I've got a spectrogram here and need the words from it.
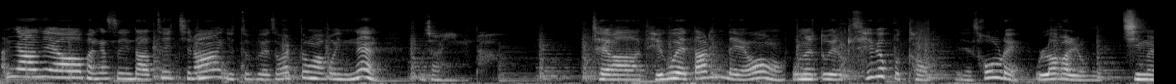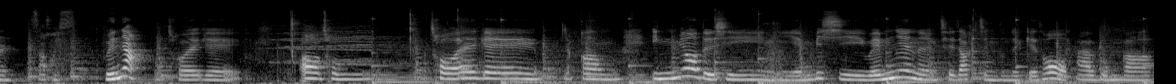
안녕하세요. 반갑습니다. 트위치랑 유튜브에서 활동하고 있는 우정입니다. 제가 대구의 딸인데요. 오늘 또 이렇게 새벽부터 이제 서울에 올라가려고 짐을 싸고 있습니다. 왜냐? 저에게 어, 전 저에게 약간 익며드신 이 MBC 웹예능 제작진 분들께서 아 뭔가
